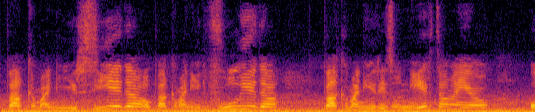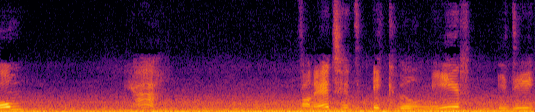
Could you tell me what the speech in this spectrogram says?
Op welke manier zie je dat? Op welke manier voel je dat? Op welke manier resoneert dat met jou? Om ja, vanuit het ik wil meer idee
